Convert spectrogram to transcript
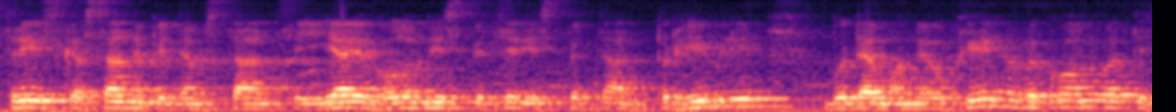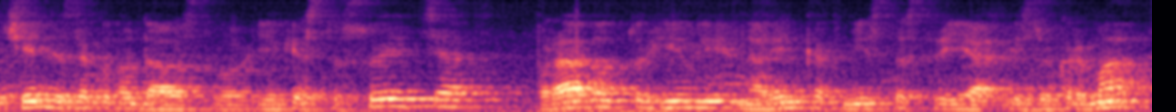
Стрийська санепідемстанція, я, як головний спеціаліст питань торгівлі, будемо неухильно виконувати чинне законодавство, яке стосується правил торгівлі на ринках міста Стрия, і, зокрема,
